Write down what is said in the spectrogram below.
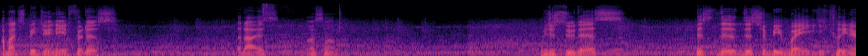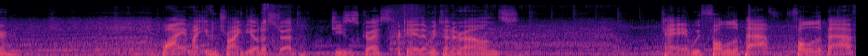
How much speed do you need for this? That eyes? No, it's not. We just do this. This, this, this should be way cleaner. Why am I even trying the other strat? Jesus Christ. Okay, then we turn around. Okay, we follow the path. Follow the path.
